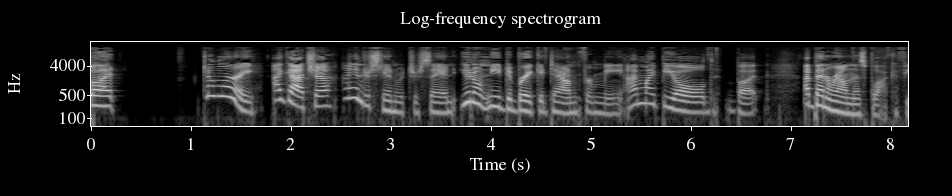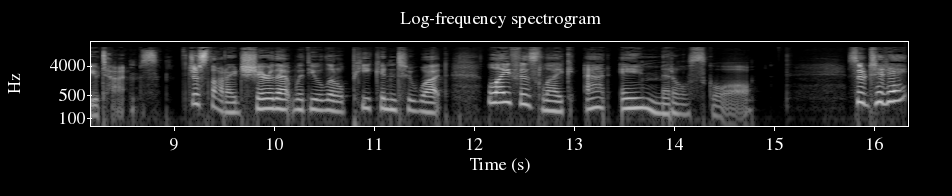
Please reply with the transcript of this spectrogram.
But don't worry, I gotcha. I understand what you're saying. You don't need to break it down for me. I might be old, but I've been around this block a few times. Just thought I'd share that with you a little peek into what life is like at a middle school. So today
